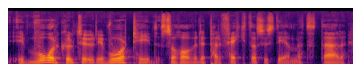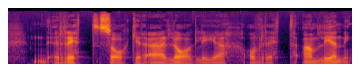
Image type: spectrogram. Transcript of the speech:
i vår kultur, i vår tid, så har vi det perfekta systemet där rätt saker är lagliga av rätt anledning.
